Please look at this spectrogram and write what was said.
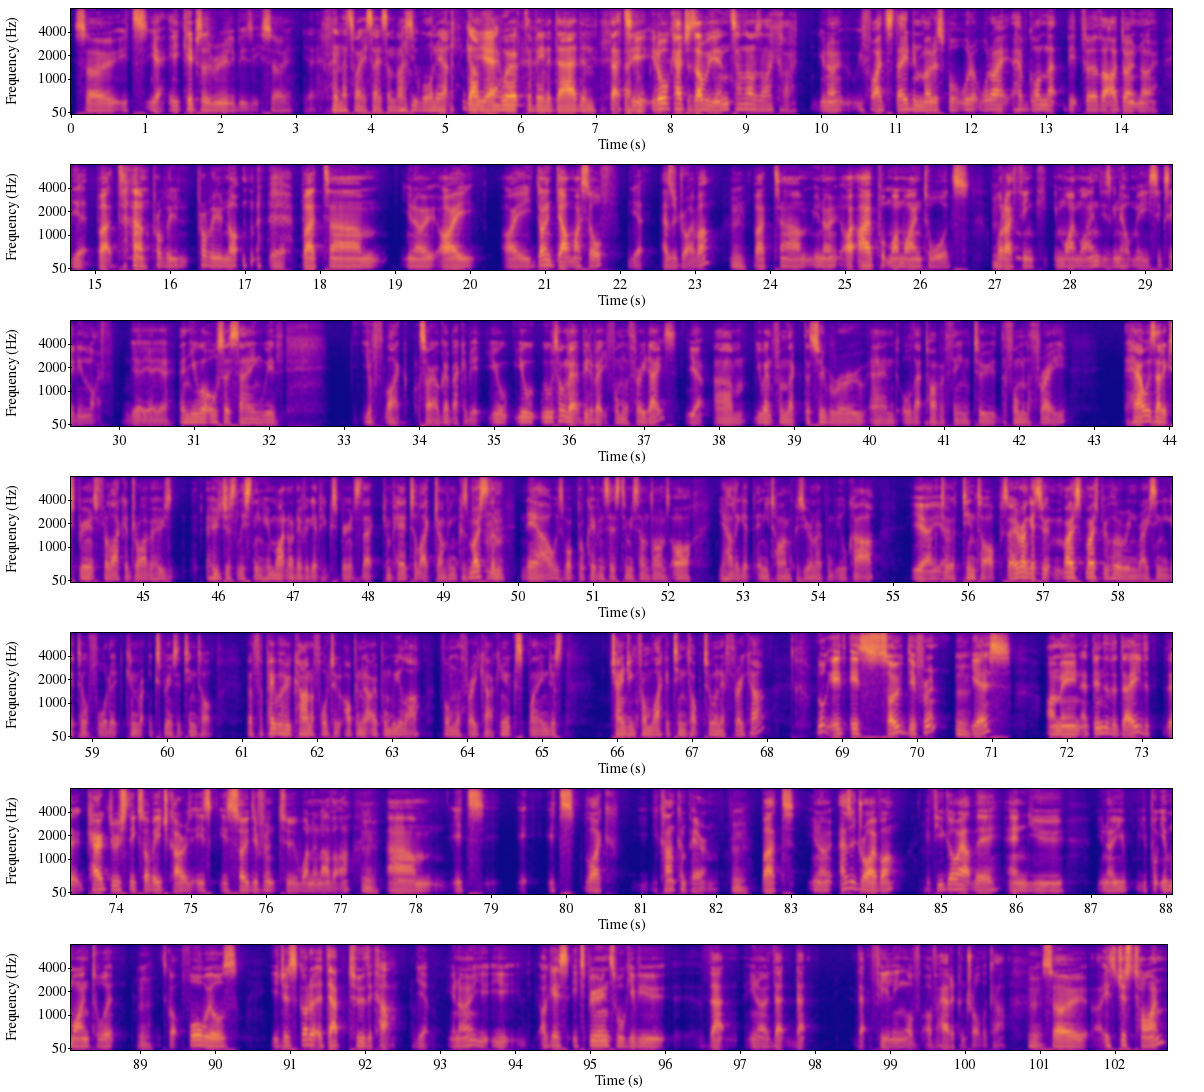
so it's, yeah, it keeps us really busy. So Yeah. And that's why you say sometimes you're worn out going Yeah. from work to being a dad and That's it. It all catches up with you. And sometimes I'm like, oh, you know, if I'd stayed in motorsport, would, I- would I have gone that bit further? I don't know. Yeah. But um, probably probably not. Yeah. but, um, you know, I I don't doubt myself yeah. as a driver. Mm. But, um, you know, I, I have put my mind towards what I think in my mind is going to help me succeed in life. Yeah, yeah, yeah. And you were also saying with your f- like, sorry, I'll go back a bit. You, you, we were talking about a bit about your Formula Three days. Yeah. Um, you went from like the Subaru and all that type of thing to the Formula Three. how is that experience for like a driver who's who's just listening who might not ever get to experience that compared to like jumping because most of them now is what Brooke even says to me sometimes oh you hardly get any time because you're an open wheel car Yeah, yeah. to a tin top so everyone gets to most most people who are in racing you get to afford it can experience a tin top but for people who can't afford to hop in an open wheeler Formula 3 car can you explain just changing from like a tin top to an F3 car Look, it, it's so different. Mm. Yes. I mean, at the end of the day, the, the characteristics of each car is, is, is so different to one another. Mm. Um, it's it, it's like you can't compare them. Mm. But you know, as a driver, if you go out there and you you know you you put your mind to it, it's got four wheels. You just got to adapt to the car. yeah You know, you, you I guess experience will give you that you know that that that feeling of of how to control the car. So uh, it's just time,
